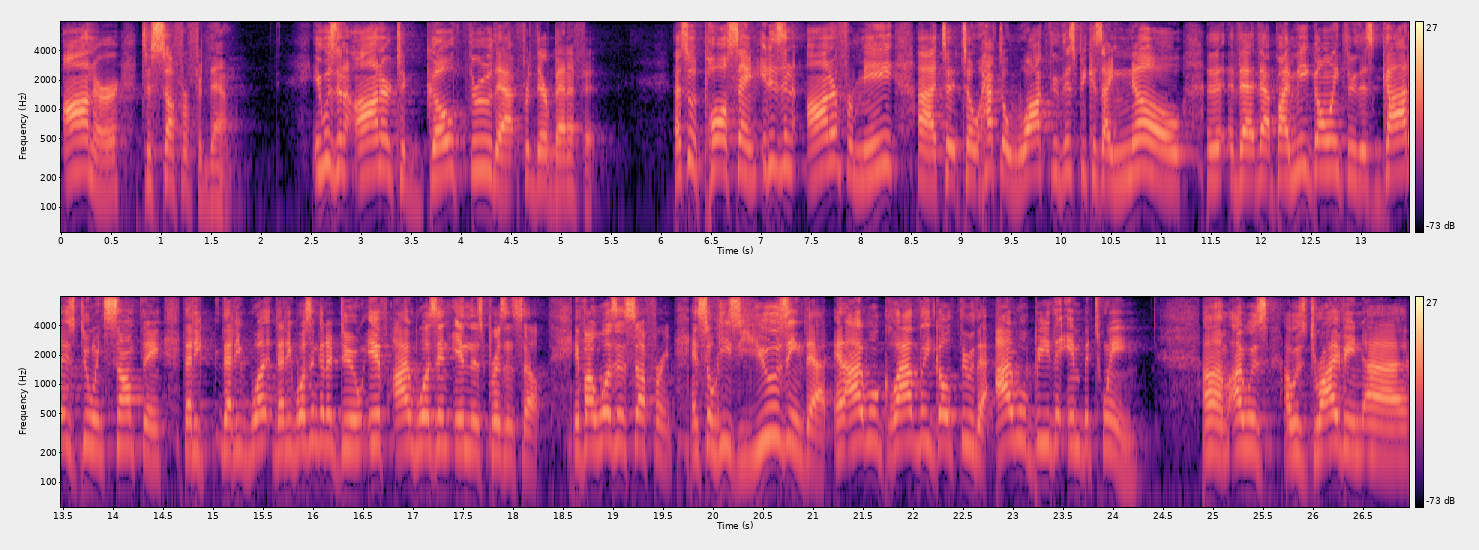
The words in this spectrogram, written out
honor to suffer for them. It was an honor to go through that for their benefit. That's what Paul's saying. It is an honor for me uh, to, to have to walk through this because I know that, that by me going through this, God is doing something that he, that he, wa- that he wasn't going to do if I wasn't in this prison cell, if I wasn't suffering. And so he's using that, and I will gladly go through that. I will be the in between. Um, I was I was driving uh,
